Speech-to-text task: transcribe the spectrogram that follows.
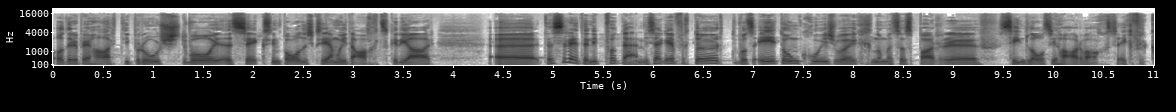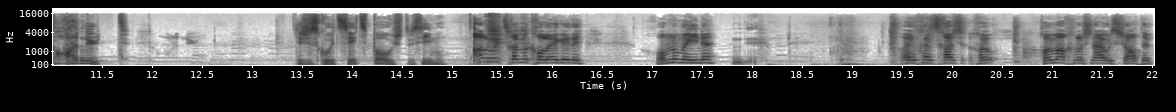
oder eine behaarte Brust, wo ein Sexsymbol ist, auch in den 80er Jahren. Äh, das rede nicht von dem. Ich sage einfach dort, wo es eh dunkel ist, wo eigentlich nur so ein paar äh, sinnlose Haare wachsen. Eigentlich für gar nichts. Das ist ein gutes Sitzposter, Simon. Hallo, jetzt kommen Kollegen wieder. Komm noch mal rein. Komm, kannst, kannst, komm, komm, wir machen noch schnell aus Schaden,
